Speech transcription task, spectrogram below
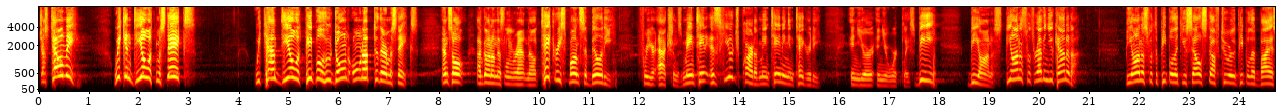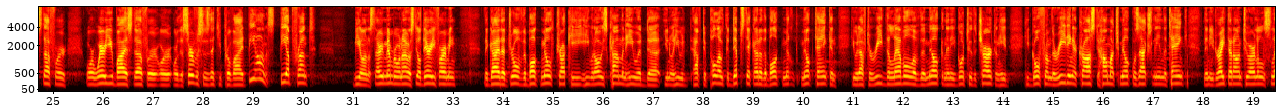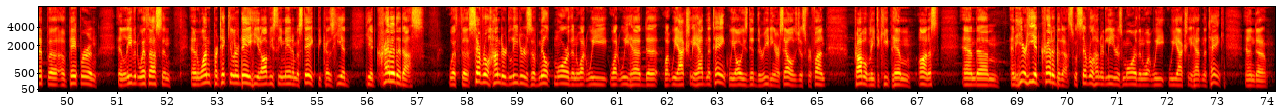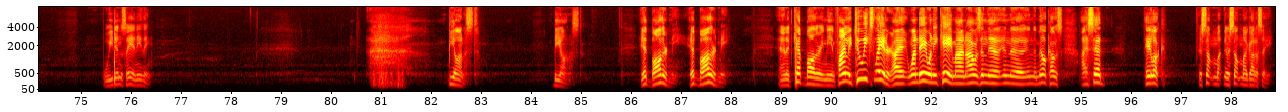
Just tell me. We can deal with mistakes. We can't deal with people who don't own up to their mistakes. And so I've gone on this little rant now. Take responsibility for your actions. Maintain is huge part of maintaining integrity in your in your workplace. Be be honest. Be honest with Revenue Canada. Be honest with the people that you sell stuff to or the people that buy stuff or or where you buy stuff or, or, or the services that you provide. Be honest. Be upfront. Be honest. I remember when I was still dairy farming, the guy that drove the bulk milk truck, he, he would always come and he would, uh, you know, he would have to pull out the dipstick out of the bulk milk, milk tank and he would have to read the level of the milk and then he'd go to the chart and he'd, he'd go from the reading across to how much milk was actually in the tank. Then he'd write that onto our little slip uh, of paper and, and leave it with us. And, and one particular day he had obviously made a mistake because he had, he had credited us with uh, several hundred liters of milk more than what we what we had uh, what we actually had in the tank. We always did the reading ourselves just for fun, probably to keep him honest. And um, and here he had credited us with several hundred liters more than what we we actually had in the tank. And uh, We didn't say anything. Be honest. Be honest. It bothered me. It bothered me. And it kept bothering me. And finally, two weeks later, I one day when he came and I was in the in the in the milk house, I said, Hey, look, there's something there's something I gotta say.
